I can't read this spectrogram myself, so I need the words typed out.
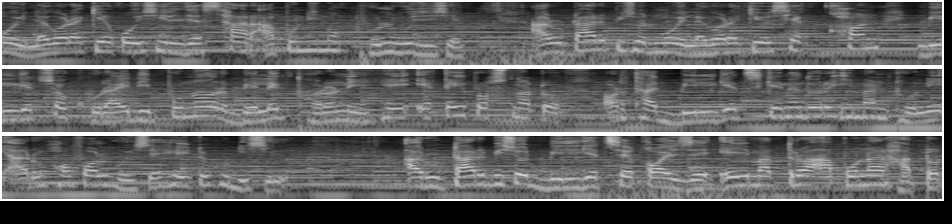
মহিলাগৰাকীয়ে কৈছিল যে ছাৰ আপুনি মোক ভুল বুজিছে। আৰু তাৰ পিছত মহিলাগৰাকীয়ে চেকখন বিল গেটছক ঘূৰাই দি পুনৰ বেলেগ ধৰণে সেই একেই প্ৰশ্নটো অৰ্থাৎ বিল গেটছ কেনেদৰে ইমান ধনী আৰু সফল হৈছে সেইটো সুধিছিল। আৰু তাৰ পিছত বিল গেটছে কয় যে এইমাত্ৰ আপোনাৰ হাতত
